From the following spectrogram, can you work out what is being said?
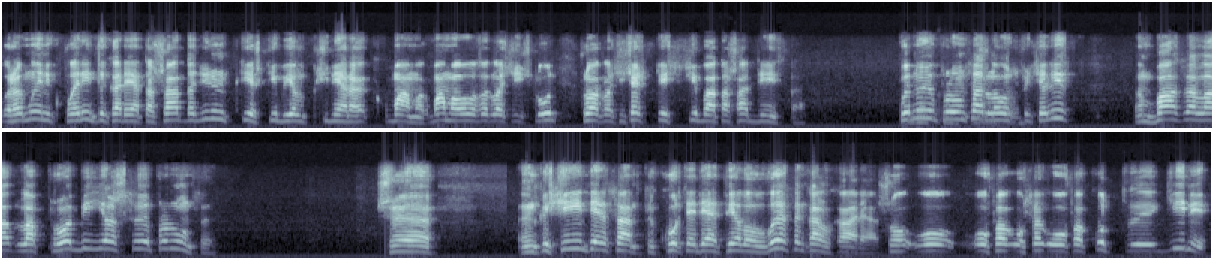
rămâne cu părinte care e atașat, dar de nu putea ști el cine era cu mama. Mama a lăsat la 5 luni și a luat la 5 ani și putea ști atașat de asta. Până nu e pronunțat la un specialist, în baza la, la probii, el se pronunță. Și încă și interesant că Curtea de Apel a văzut încălcarea și o, o, o, o, o făcut Ghini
